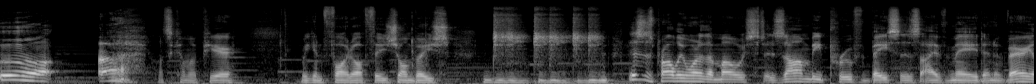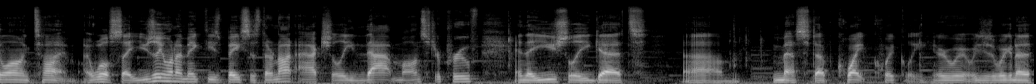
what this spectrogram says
Uh, uh, let's come up here. We can fight off these zombies. This is probably one of the most zombie-proof bases I've made in a very long time. I will say, usually when I make these bases, they're not actually that monster-proof, and they usually get um, messed up quite quickly. Here we're, we're gonna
